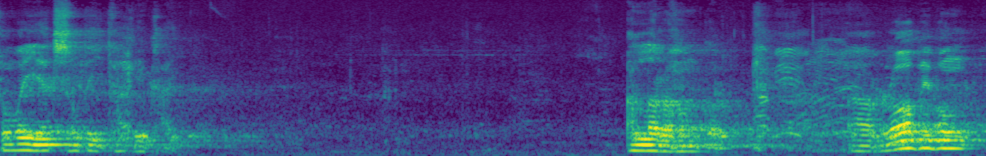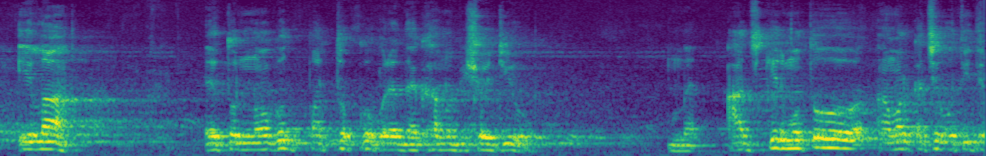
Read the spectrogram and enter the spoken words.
সবাই একসাথেই থাকে, খায়। আল্লাহ রহম করো। আর রব এবং এলা এত নগদ পার্থক্য করে দেখানো বিষয়টিও আজকের মতো আমার কাছে অতীতে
